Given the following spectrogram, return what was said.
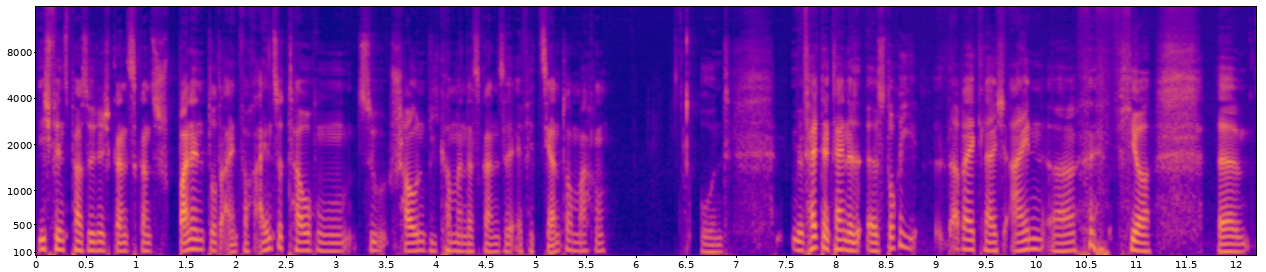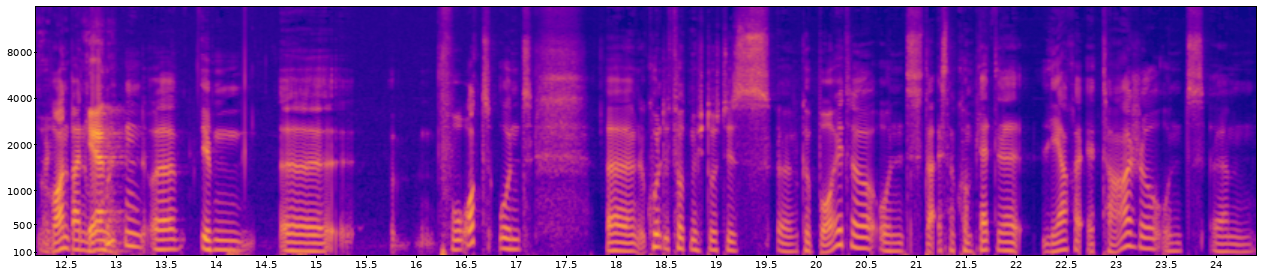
Ich finde es persönlich ganz, ganz spannend, dort einfach einzutauchen, zu schauen, wie kann man das Ganze effizienter machen. Und mir fällt eine kleine äh, Story dabei gleich ein. Äh, wir äh, waren bei einem Gerne. Kunden äh, im äh, vor Ort und äh, der Kunde führt mich durch das äh, Gebäude und da ist eine komplette leere Etage und ähm,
